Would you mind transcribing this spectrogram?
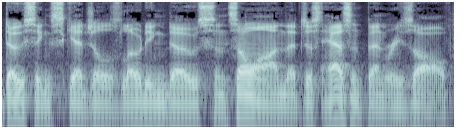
dosing schedules, loading dose, and so on that just hasn't been resolved.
